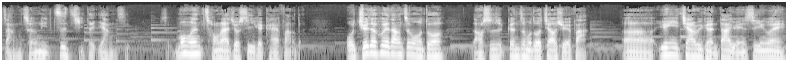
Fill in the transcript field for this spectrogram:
长成你自己的样子。孟恩从来就是一个开放的，我觉得会让这么多老师跟这么多教学法，呃，愿意加入一个很大原因，是因为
